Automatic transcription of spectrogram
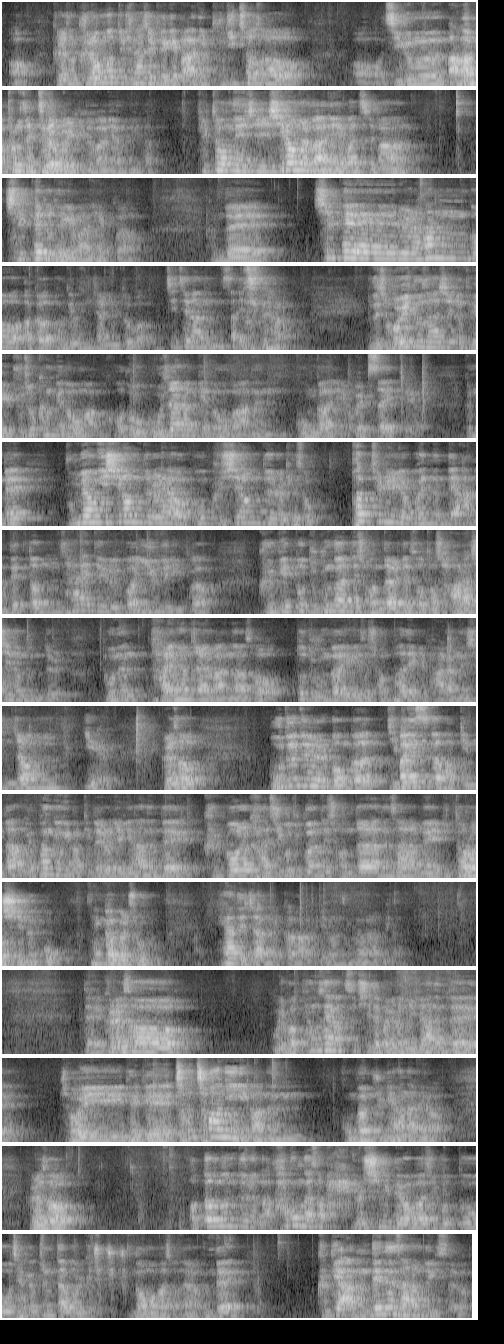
어, 그래서 그런 것들이 사실 되게 많이 부딪혀서 어, 지금은 망한 프로젝트라고 얘기도 많이 합니다. 필통넷이 실험을 많이 해봤지만 실패도 되게 많이 했고요. 근데 실패를 한 거 아까 방대훈 팀장님도 막 찌질한 사이트다. 근데 저희도 사실은 되게 부족한 게 너무 많고 너무 모자란 게 너무 많은 공간이에요. 웹사이트예요. 근데 분명히 실험들을 해왔고 그 실험들을 계속 퍼뜨리려고 했는데 안 됐던 사례들과 이유들이 있고요. 그게 또 누군가한테 전달돼서 더 잘하시는 분들 또는 다른 현장을 만나서 또 누군가에 의해서 전파되길 바라는 심정이에요. 그래서 모두들 뭔가 device가 바뀐다, 웹 환경이 바뀐다 이런 얘기는 하는데 그걸 가지고 누구한테 전달하는 사람의 literacy는 꼭 생각을 좀 해야 되지 않을까 이런 생각을 합니다. 네, 그래서 우리 막 평생학습 시대 막 이런 얘기 하는데 저희 되게 천천히 가는 공간 중에 하나예요. 그래서 어떤 분들은 막 학원 가서 막 열심히 배워가지고 또 자격증 따고 이렇게 쭉쭉쭉 넘어가잖아요. 근데 그게 안 되는 사람도 있어요.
